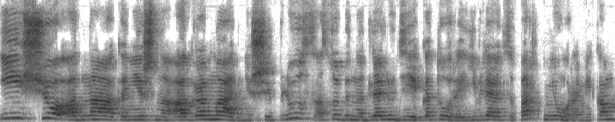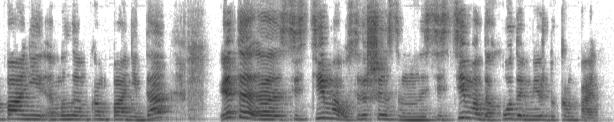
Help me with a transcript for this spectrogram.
И еще одна, конечно, огромнейший плюс, особенно для людей, которые являются партнерами компании, MLM-компаний, да, это э, система, усовершенствованная система дохода между компаниями.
